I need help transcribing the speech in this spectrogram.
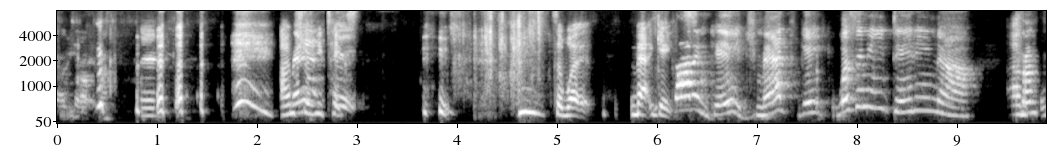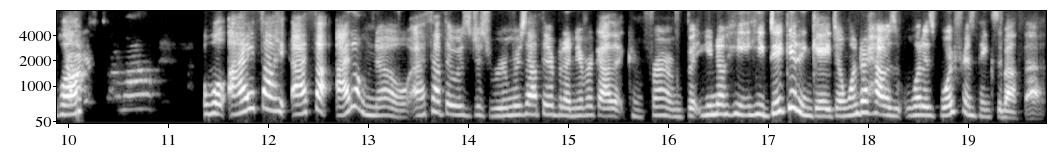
for you. I'm Matt sure he takes. so what? Matt Gaetz. He's not engaged. Matt Gaetz wasn't he dating uh, um, Trump? Well, well, I thought I thought I don't know. I thought there was just rumors out there, but I never got it confirmed. But you know, he he did get engaged. I wonder how his what his boyfriend thinks about that.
